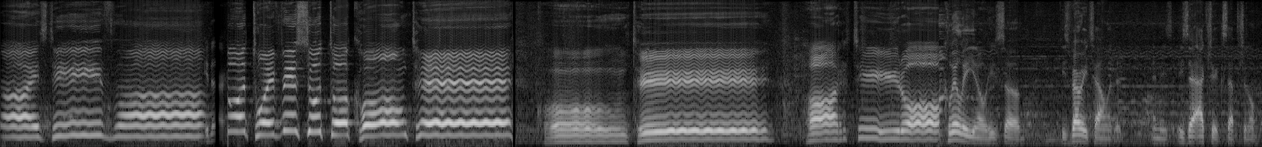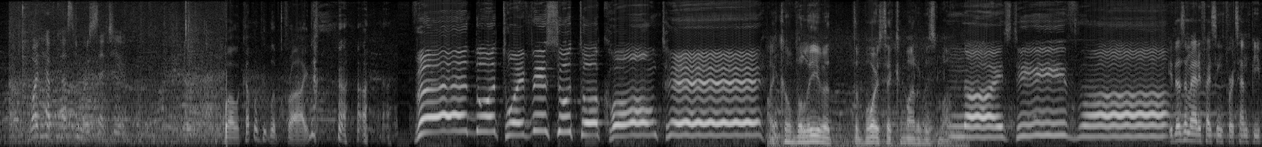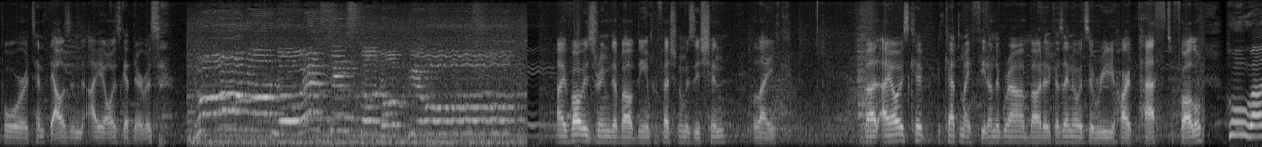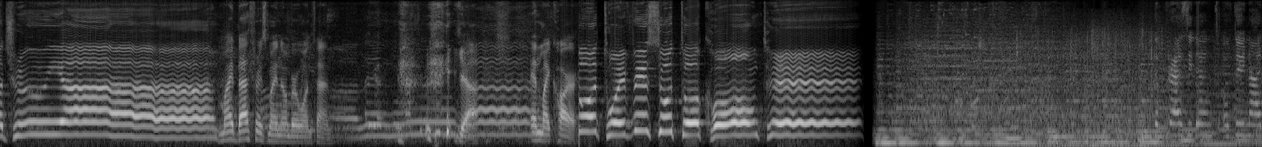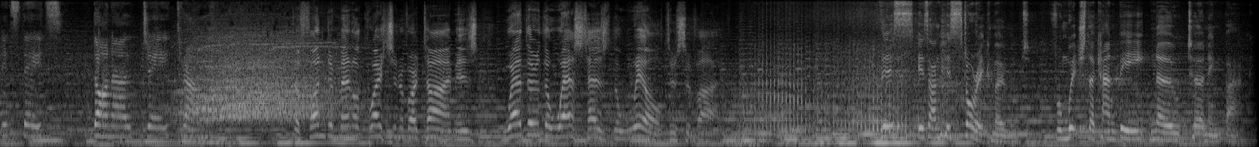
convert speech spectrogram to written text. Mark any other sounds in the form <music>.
Nights diva, tu tuoi vissuto con te, con te partirò. Clearly, you know, he's, uh, he's very talented and he's, he's actually exceptional. What have customers said to you? Well, a couple of people have cried. <laughs> Vedo tuoi vissuto con te, I couldn't believe it, the voice that came out of his mouth. nights diva. It doesn't matter if I sing for 10 people or 10,000, I always get nervous. <laughs> No, no, no esistono più. I've always dreamed about being a professional musician, like, but I always kept, kept my feet on the ground about it because I know it's a really hard path to follow. Who drew ya? My bathroom is my number one fan. Yeah. And my car. Tu tuoi vissuto con te. the President of the United States, Donald J. Trump. The fundamental question of our time is whether the West has the will to survive. This is an historic moment from which there can be no turning back.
